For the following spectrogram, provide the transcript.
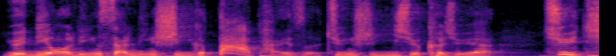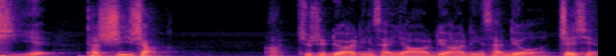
因为六二零三零是一个大牌子，军事医学科学院。具体它实际上啊，就是六二零三幺六二零三六这些。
